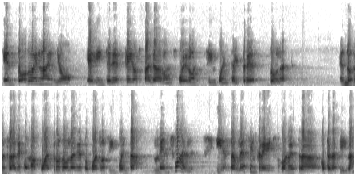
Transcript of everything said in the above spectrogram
En todo el año, el interés que ellos pagaron fueron 53 dólares. Entonces sale como a 4 dólares o 4.50 mensual y establecen crédito con nuestra cooperativa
